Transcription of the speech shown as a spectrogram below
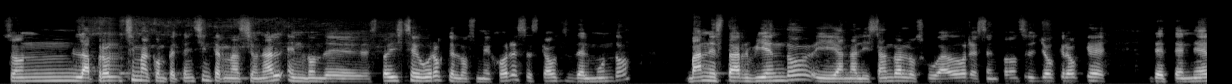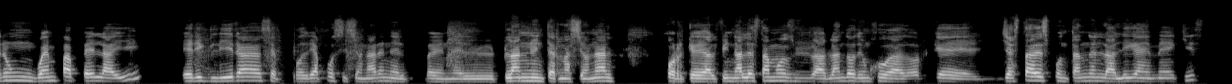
son la próxima competencia internacional en donde estoy seguro que los mejores scouts del mundo van a estar viendo y analizando a los jugadores. Entonces yo creo que de tener un buen papel ahí, Eric Lira se podría posicionar en el, en el plano internacional, porque al final estamos hablando de un jugador que ya está despuntando en la Liga MX,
